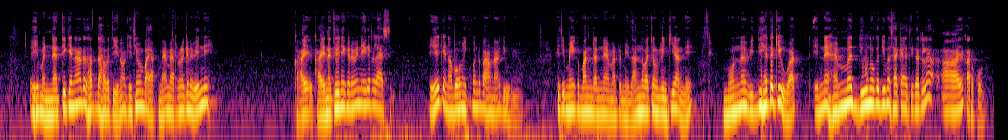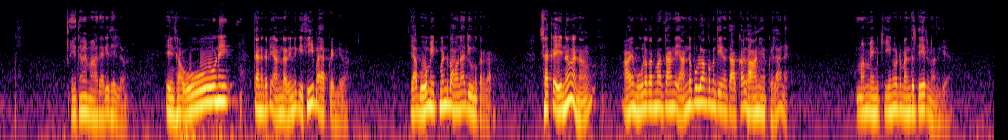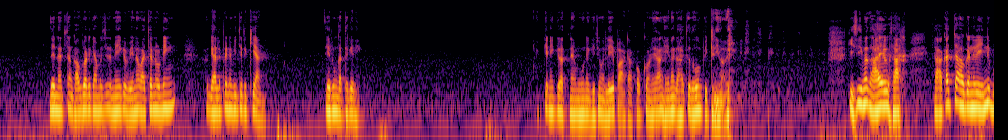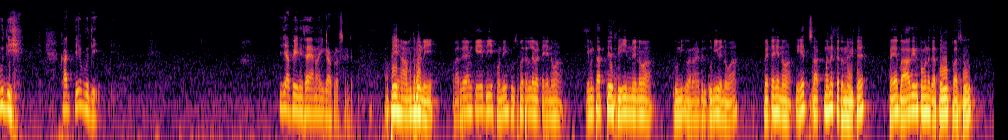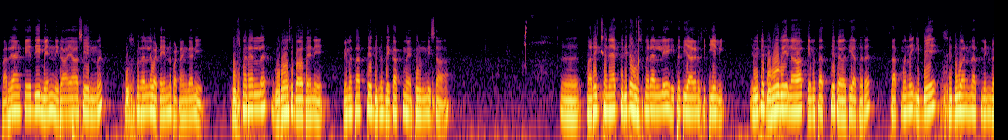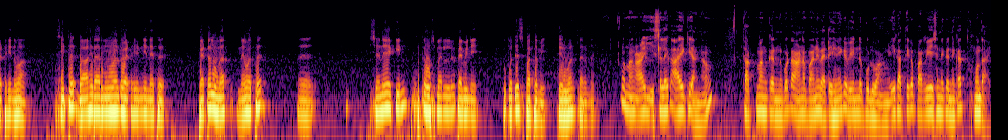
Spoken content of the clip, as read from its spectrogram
එහෙම නැති කෙනාට සද්ධාව තියෙනවා. කිසිම බයක් නැහැ මරණ කෙන වෙන්නේ. කය කය නැති වෙන එක නෙවෙන්නේ ඒකට ලෑස්ති. ඒකේ නබොහොම ඉක්මනට භාවනා දිනු වෙනවා ඉතින් මේක මන් දන්නේ මට මේ දන්න වචන වලින් කියන්නේ මොන විදිහට කිව්වත් එන්න හැම දියුණුවකදීම සැක ඇති කරලා ආය කරකවන. ඒ තමයි මායාවේ දෙල්ලම. ඒ නිසා ඕනේ තැනකට යන්න අරින්න කිසි බයක් වෙන්න එපා. යා බොහොම ඉක්මනට භාවනා දියුණු කරගන්න. සැක එනවනම් ආය මූල කර්මස්ථානට යන්න පුළුවන්කම තියෙන තාක්කල් හානියක් වෙලා නැහැ. මම මෙහෙම කියනකොට මන්ද තේරෙනවද කියලා. දැන් නැත්තම් කවුරු හරි කැමතිද මේක වෙන වචන වලින් ගැළපෙන විදිහට කියන්න. තේරුම් ගත කෙනෙක්. එක්කෙනෙක්වත් නැහැ මූණ කිසිම ලේ පාටක් ඔක්කොම නිකන් හේන ගහච්ච දෝම් පිටණි වගේ. කිසිම සාය සාකච්ඡාවක නෙවෙයි ඉන්නේ බුදි. කට්ටිය බුදි. ඉතින් අපි නිසා යනවා ඊගා ප්‍රශ්නෙට. අපේ හාමුදුරනේ පරයන්කේදී හොඳින් හුස්ම රැල්ල වැටෙනවා. එම தත්ත්වය සිහින් වෙනවා. තුනි වරණ ඇතුළේ තුනි වෙනවා. වැටහෙනවා. එහෙත් සක්මන කරන විට පැය භාගයක පමණ ගත වූ පසු පරයන්කේදී මෙන් નિરાයාසයෙන්ම හුස්ම රැල්ල වැටෙන්න පටන් ගනී. හුස්ම රැල්ල ගොරෝසු බව දැනේ. මෙම தත්ත්වය දින දෙකක්ම ඇතුළු නිසා පරීක්ෂණයක් විදිහට හුස්ම රැල්ලේ හිත තියාගෙන සිටීමේ එවිට බොහෝ වේලාවක් එම தත්ත්වය පැවති අතර සක්මන ඉබේ සිදුවන්නක් මෙන් වැටහෙනවා. සිත බාහිර අරමුණු වලට වැටෙන්නේ නැත. පැටලුණත් නැවත ෂණයකින් හිත හුස්ම රැල්ලට පැමිණේ. උපදේශ පතමි. තෙරුවන් සරණයි. මම ආයි ඉස්සල එක ආයෙ කියන්නම්. සක්මන් කරනකොට ආනපානෙ වැටෙන එක වෙන්න පුළුවන්. ඒකත් එක පරිේශන කරන එකත් හොඳයි.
